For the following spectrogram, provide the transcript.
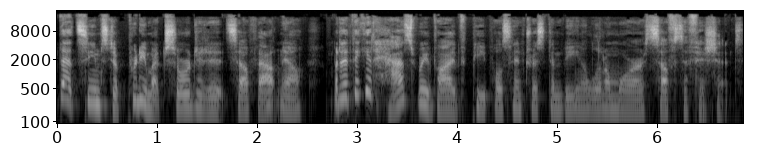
that seems to pretty much sorted itself out now. But I think it has revived people's interest in being a little more self sufficient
